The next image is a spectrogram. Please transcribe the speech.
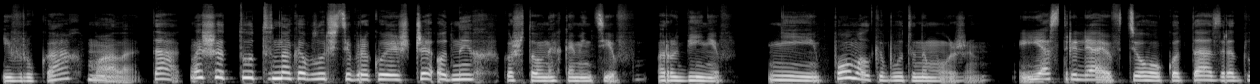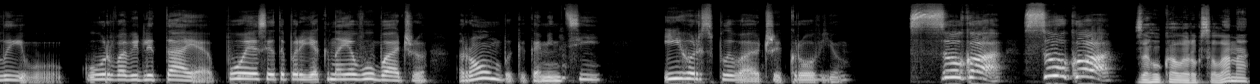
І в руках мала, так, лише тут на каблучці бракує ще одних коштовних камінців, рубінів. Ні, помилки бути не може. І я стріляю в цього кота зрадливо. Курва відлітає, пояс я тепер як наяву бачу, ромбики, камінці, Ігор, спливаючи кров'ю. Суко! Суко! загукала Роксолана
